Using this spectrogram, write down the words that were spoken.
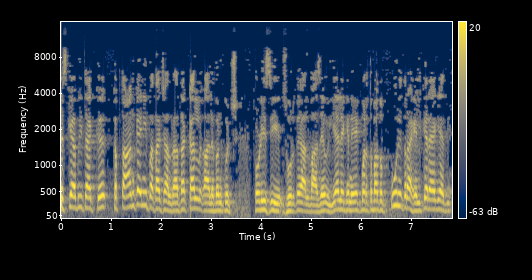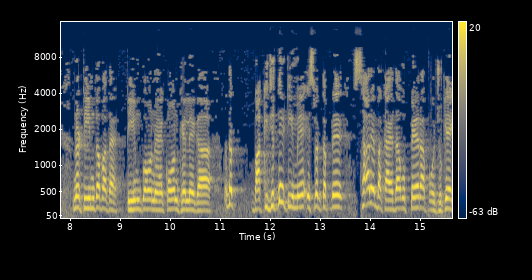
इसके अभी तक कप्तान का ही नहीं पता चल रहा था। कल गालिबन कुछ थोड़ी सी सूरत हाल हुई है, लेकिन एक मरतबा तो पूरी तरह हिल के रह गया। थी ना टीम का पता है, टीम कौन है, कौन खेलेगा? मतलब बाकी जितनी टीमें इस वक्त अपने सारे बाकायदा वो पेयर अप हो चुके हैं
